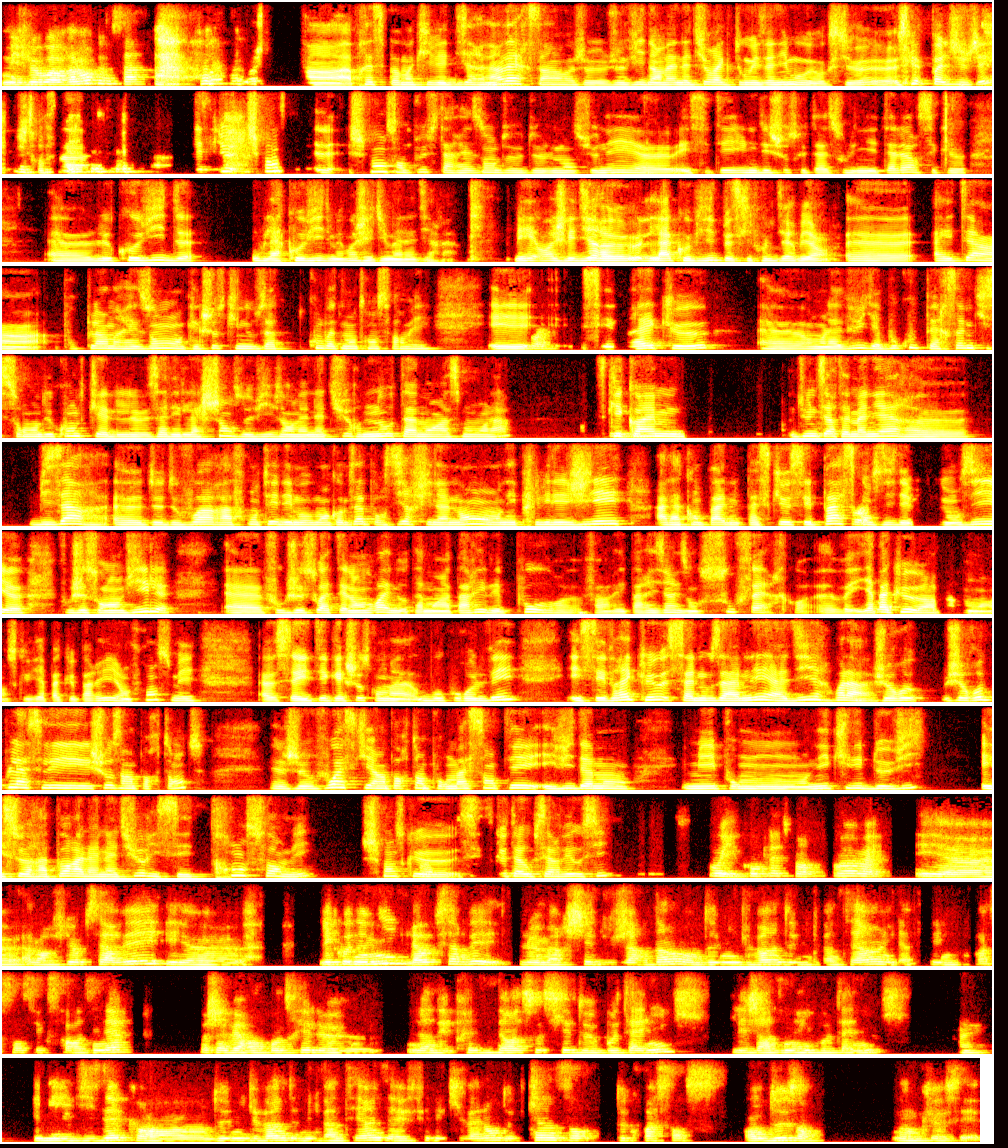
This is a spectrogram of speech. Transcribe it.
mais je le vois vraiment comme ça. Enfin, après, c'est pas moi qui vais te dire l'inverse. Hein. Je, je, vis dans la nature avec tous mes animaux, donc si tu veux, je vais pas le juger. Je trouve ça je pense, je pense en plus, tu as raison de, le mentionner, euh, et c'était une des choses que tu as souligné tout à l'heure, c'est que euh, le Covid, ou la Covid, mais moi j'ai du mal à dire là, mais moi, je vais dire euh, la Covid, parce qu'il faut le dire bien, a été, un, pour plein de raisons, quelque chose qui nous a complètement transformés. Et c'est vrai que, on l'a vu, il y a beaucoup de personnes qui se sont rendues compte qu'elles avaient de la chance de vivre dans la nature, notamment à ce moment-là, ce qui est quand même, d'une certaine manière, bizarre euh, de devoir affronter des moments comme ça pour se dire finalement on est privilégié à la campagne parce que c'est pas ce qu'on se dit. On se dit euh, faut que je sois en ville, euh, faut que je sois à tel endroit et notamment à Paris. Les pauvres, enfin les Parisiens, ils ont souffert quoi. Il euh, n'y a pas que, hein, pardon, hein, parce qu'il n'y a pas que Paris en France, mais ça a été quelque chose qu'on a beaucoup relevé et c'est vrai que ça nous a amené à dire voilà je, je replace les choses importantes, je vois ce qui est important pour ma santé évidemment, mais pour mon équilibre de vie et ce rapport à la nature, il s'est transformé. Je pense que c'est ce que tu as observé aussi. Oui, complètement. Ouais, ouais. Et euh, alors, je l'ai observé et euh, l'économie l'a observé. Le marché du jardin en 2020-2021, il a fait une croissance extraordinaire. J'avais rencontré l'un des présidents associés de Botanique, les jardineries botaniques. Et il disait qu'en 2020-2021, ils avaient fait l'équivalent de 15 ans de croissance en deux ans. Donc, euh, c'est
